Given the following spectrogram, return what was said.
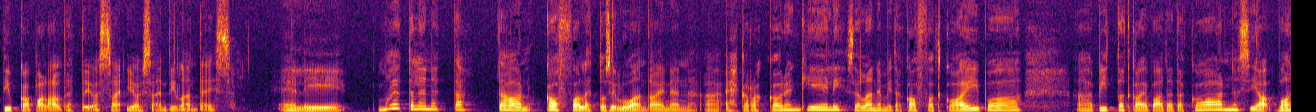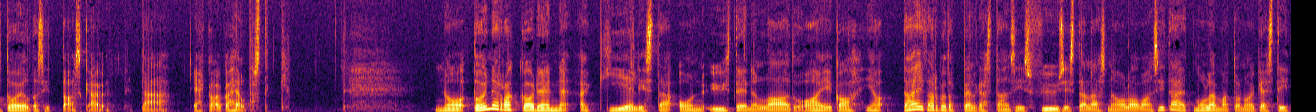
tiukkaa palautetta jossain, joissain tilanteissa. Eli mä ajattelen, että Tämä on kaffalle tosi luontainen äh, ehkä rakkauden kieli, sellainen mitä kaffat kaipaa. Äh, pittat kaipaa tätä kans ja vatoilta sitten taas käy tämä ehkä aika helpostikin. No toinen rakkauden kielistä on yhteinen laatuaika ja tämä ei tarkoita pelkästään siis fyysistä läsnäoloa, vaan sitä, että molemmat on oikeasti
